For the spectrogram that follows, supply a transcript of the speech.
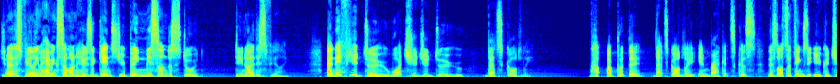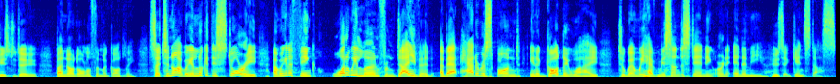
Do you know this feeling of having someone who's against you, being misunderstood? Do you know this feeling? And if you do, what should you do that's godly? I put there, that's godly in brackets because there's lots of things that you could choose to do, but not all of them are godly. So tonight we're going to look at this story and we're going to think, what do we learn from David about how to respond in a godly way to when we have misunderstanding or an enemy who's against us?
